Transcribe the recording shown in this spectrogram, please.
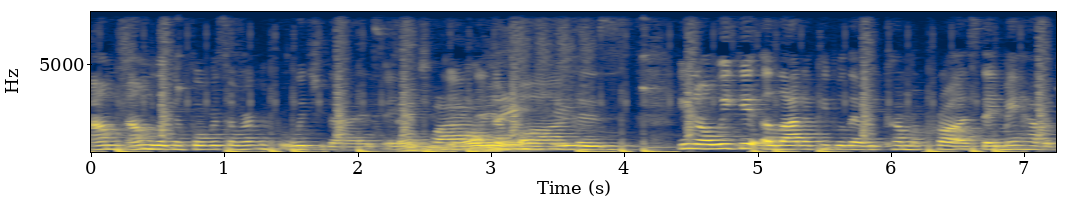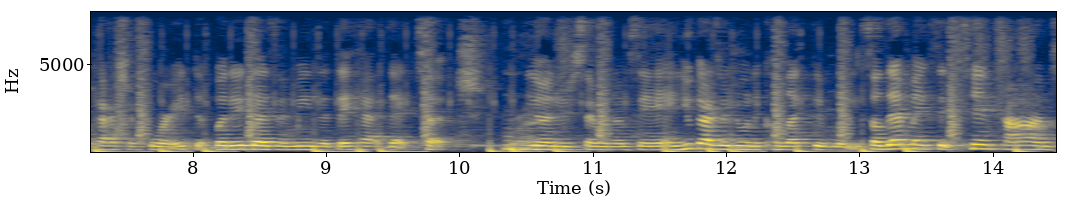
I'm I'm looking forward to working with you guys and, Thank you. and Wow, in the fall because you know we get a lot of people that we come across. They may have a passion for it, but it doesn't mean that they have that touch. Right. You understand what I'm saying? And you guys are doing it collectively, so that makes it ten times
